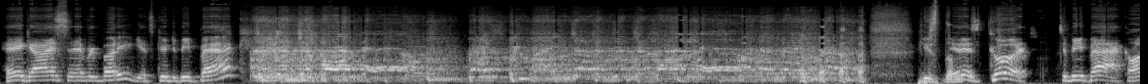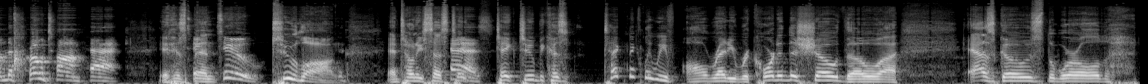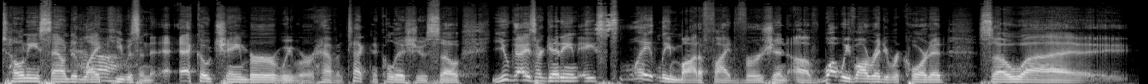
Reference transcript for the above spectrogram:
Hey guys, everybody, it's good to be back. He's the. It is good to be back on the Proton Pack. It has been Two. too long, and Tony says take, take two because technically we've already recorded this show, though. Uh, as goes the world, Tony sounded like he was in an echo chamber. We were having technical issues, so you guys are getting a slightly modified version of what we've already recorded. So uh,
